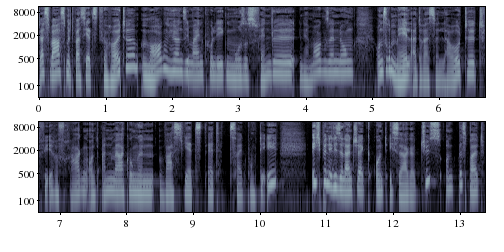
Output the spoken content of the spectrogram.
Das war's mit Was jetzt für heute. Morgen hören Sie meinen Kollegen Moses Fendel in der Morgensendung. Unsere Mailadresse lautet für Ihre Fragen und Anmerkungen wasjetzt.zeit.de. Ich bin Elise Landcheck und ich sage Tschüss und bis bald.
